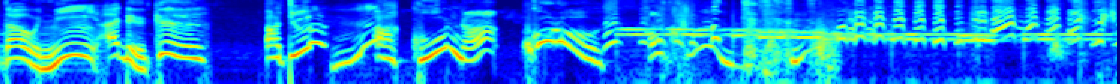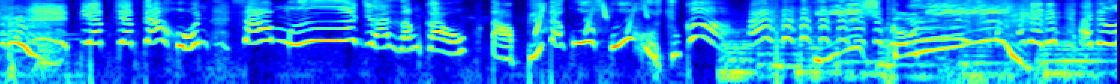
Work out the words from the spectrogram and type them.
Tahun ni ada ke? Ada? Aku nak kurus. Tiap-tiap tahun sama aja azam kau. Tapi tak kurus-kurus juga. Ish, kau ni. Aduh.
